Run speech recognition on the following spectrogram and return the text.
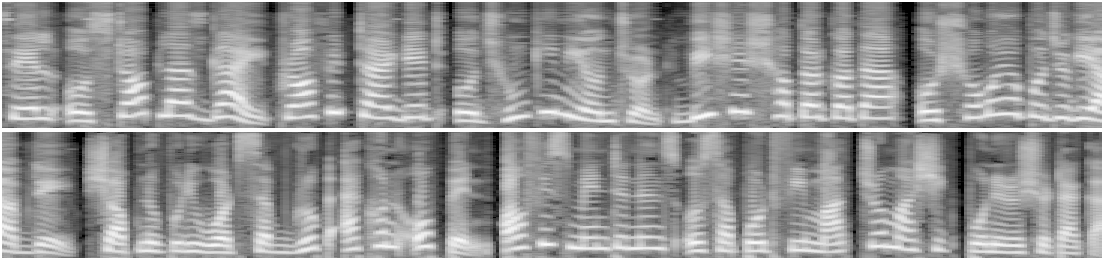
সেল ও stop loss guide profit target ও ঝুঁকি নিয়ন্ত্রণ, বিশেষ সতর্কতা ও সময়োপযোগী আপডেট স্বপ্নপুরী হোয়াটসঅ্যাপ গ্রুপ এখন ওপেন অফিস মেন্টেন্যান্স ও সাপোর্ট ফি মাত্র মাসিক পনেরোশো টাকা।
